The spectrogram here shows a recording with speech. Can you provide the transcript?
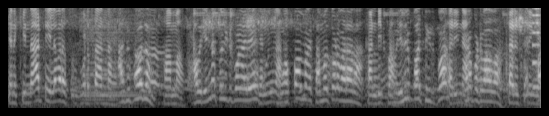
எனக்கு இந்நாட்டு இளவரசர் கொடுத்தாண்ணா. அது போதும். ஆமா. அவர் என்ன சொல்லிட்டு போனாரு? உங்க அப்பா அம்மா சம்மத்தோட வராராம் கண்டிப்பா. எதிர்பார்த்துக்கிட்டு போ சரிண்ணா. புறப்பட்டு வா வா. சரி சரிங்க.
